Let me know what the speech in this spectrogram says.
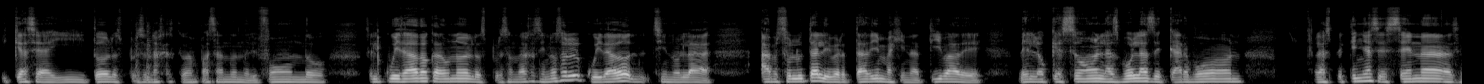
y qué hace ahí, y todos los personajes que van pasando en el fondo, o sea, el cuidado a cada uno de los personajes, y no solo el cuidado, sino la absoluta libertad imaginativa de, de lo que son las bolas de carbón, las pequeñas escenas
